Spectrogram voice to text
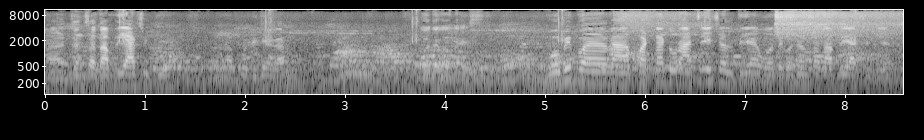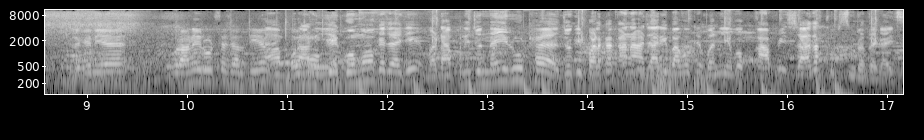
हाँ। जन शताब्दी आ चुकी है। आपको दिखेगा। वो देखो गाइस वो भी पटना टू रांची ही चलती है। वो देखो जन शताब्दी आ चुकी है। लेकिन ये पुरानी रूट से चलती है हाँ पुरानी ये गोमो के जाएगी बट अपनी जो नई रूट है जो कि बड़का काना हजारी बागों की बनी है वो काफ़ी ज़्यादा खूबसूरत है गाइस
